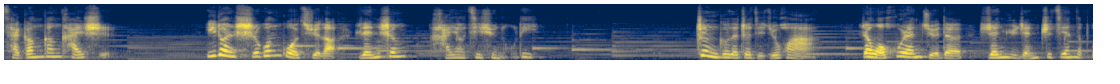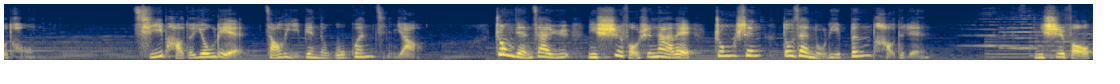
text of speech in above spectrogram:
才刚刚开始。一段时光过去了，人生还要继续努力。郑哥的这几句话，让我忽然觉得人与人之间的不同，起跑的优劣早已变得无关紧要，重点在于你是否是那位终身都在努力奔跑的人，你是否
